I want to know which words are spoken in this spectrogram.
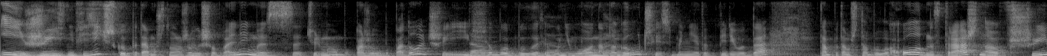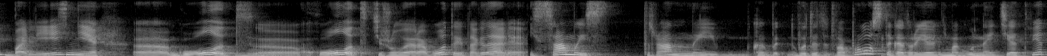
и жизнь физическую, потому что он же вышел больным из тюрьмы, он бы пожил бы подольше, и да. все бы было да. у него намного да. лучше, если бы не этот период, да, там, потому что там было холодно, страшно, вши, болезни, э, голод, да. э, холод, тяжелая работа и так далее. И самый странный, как бы, вот этот вопрос, на который я не могу найти ответ,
